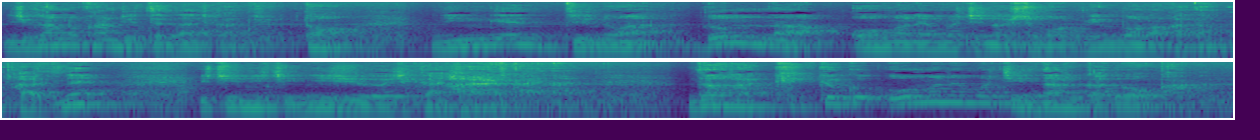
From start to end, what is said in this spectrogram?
い、時間の管理って何かというと人間っていうのはどんな大金持ちの人も貧乏な方もですね、はい、1日24時間しか使えない、だから結局大金持ちになるかどうか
